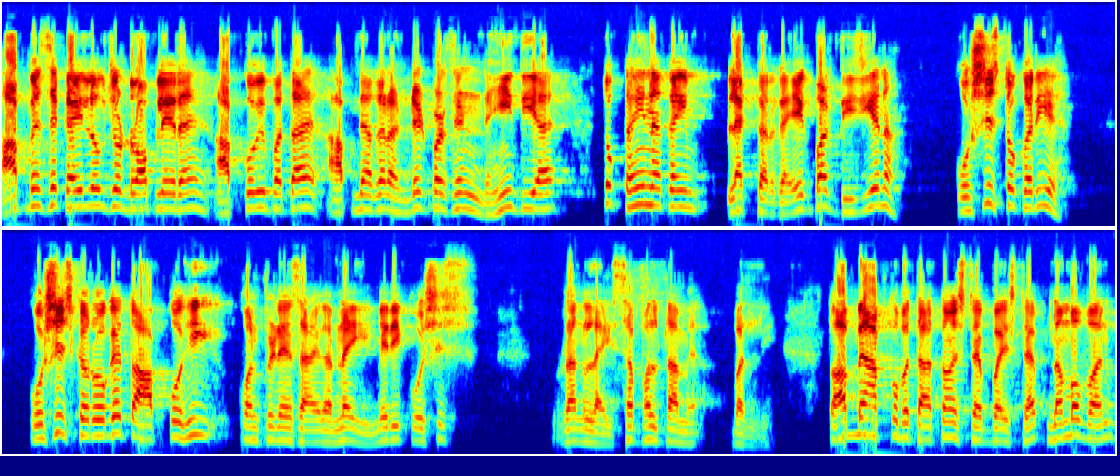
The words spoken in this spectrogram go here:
आप में से कई लोग जो ड्रॉप ले रहे हैं, आपको भी पता है, आपने अगर 100 परसेंट नहीं दिया है तो कहीं ना कहीं ब्लैक कर गए। एक बार दीजिए ना, कोशिश तो करिए। कोशिश करोगे तो आपको ही कॉन्फिडेंस आएगा, नहीं, मेरी कोशिश रंग लाई, सफलता में बदली। तो अब मैं आपको बताता हूँ step by step number one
